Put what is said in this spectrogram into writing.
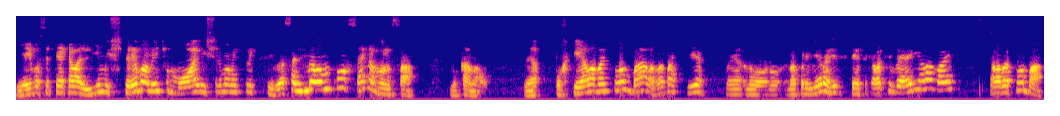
E aí você tem aquela lima extremamente mole, extremamente flexível. Essa lima ela não consegue avançar no canal, né? Porque ela vai flambar, ela vai bater né, no, no, na primeira resistência que ela tiver e ela vai, ela vai flambar.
